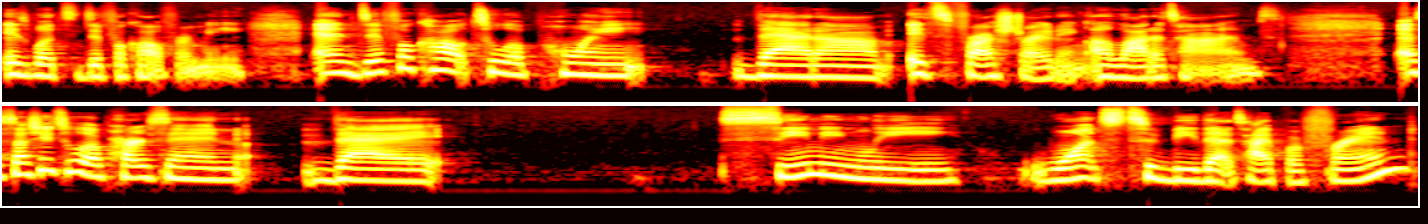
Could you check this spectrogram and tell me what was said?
is what's difficult for me. And difficult to a point that um, it's frustrating a lot of times, especially to a person that seemingly wants to be that type of friend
